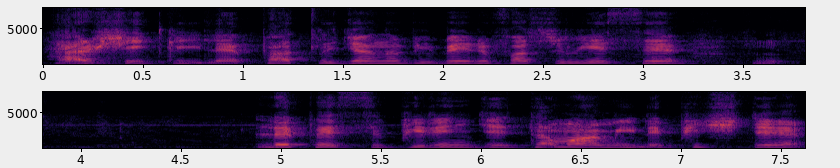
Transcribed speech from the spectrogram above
Her şekliyle patlıcanı, biberi, fasulyesi, lepesi, pirinci tamamıyla pişti.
